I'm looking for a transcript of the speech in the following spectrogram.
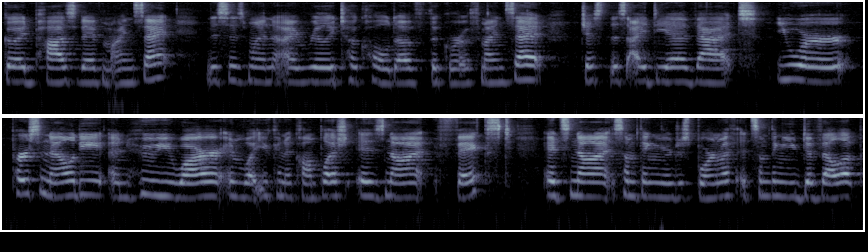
good, positive mindset. This is when I really took hold of the growth mindset. Just this idea that your personality and who you are and what you can accomplish is not fixed. It's not something you're just born with, it's something you develop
